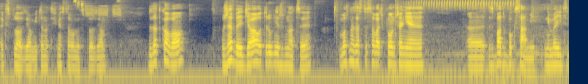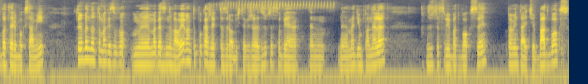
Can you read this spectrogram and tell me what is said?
eksplozją i to natychmiastową eksplozją. Dodatkowo, żeby działało to również w nocy, można zastosować połączenie e, z batboxami, nie mylić z battery boxami, które będą to magazynowały. Ja wam to pokażę jak to zrobić, także zrzucę sobie ten e, medium panele, zrzucę sobie batboxy. Pamiętajcie, batbox,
